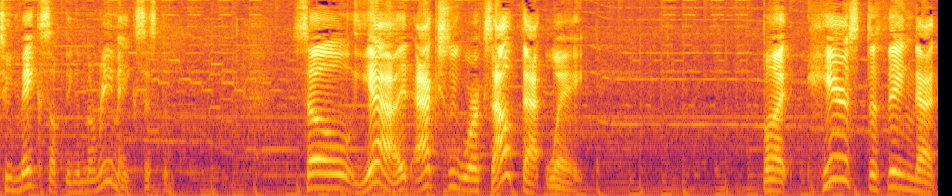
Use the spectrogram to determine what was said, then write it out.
to make something in the remake system. So, yeah, it actually works out that way. But here's the thing that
